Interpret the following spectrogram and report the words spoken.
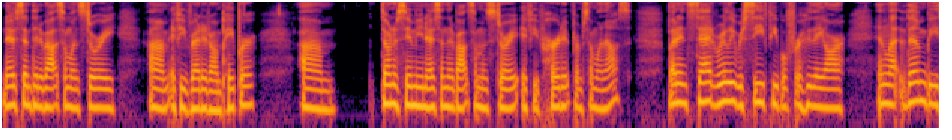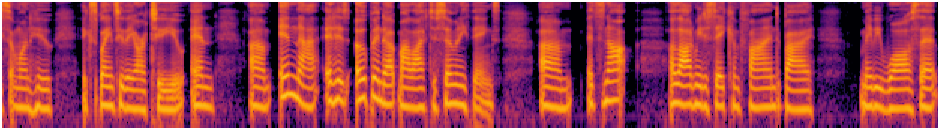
know something about someone's story um, if you've read it on paper. Um, don't assume you know something about someone's story if you've heard it from someone else, but instead really receive people for who they are and let them be someone who explains who they are to you. And um, in that, it has opened up my life to so many things. Um, it's not allowed me to stay confined by maybe walls that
